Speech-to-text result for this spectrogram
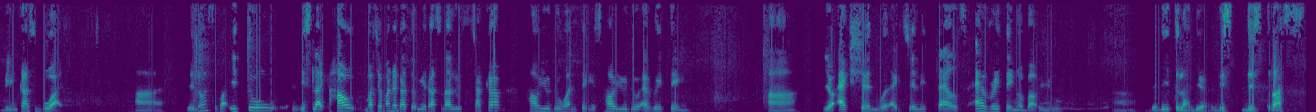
bingkas buat. Ah, you know, sebab itu is like how macam mana Datuk Wira selalu cakap, how you do one thing is how you do everything. Ah, your action will actually tells everything about you. Ah, jadi itulah dia, this distrust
